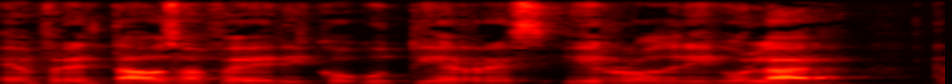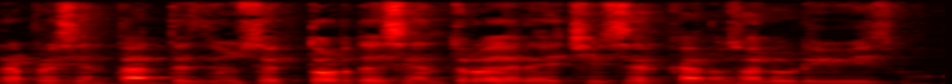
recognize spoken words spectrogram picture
enfrentados a Federico Gutiérrez y Rodrigo Lara, representantes de un sector de centro derecha y cercanos al uribismo.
